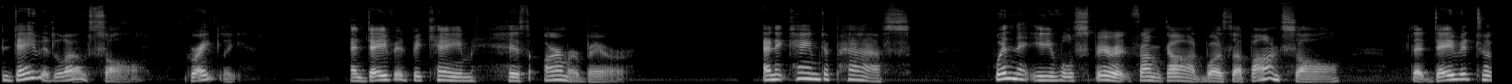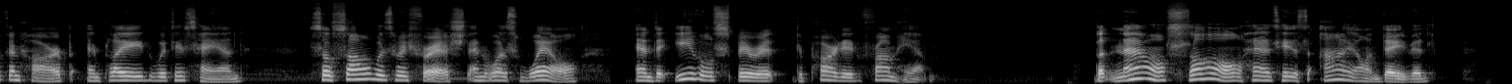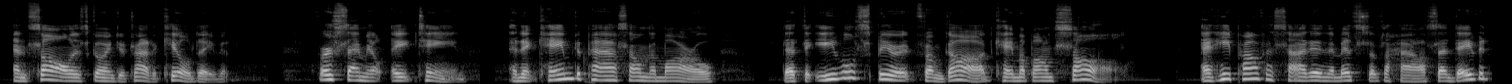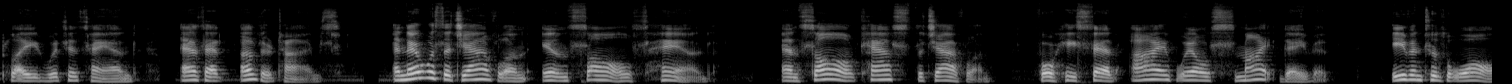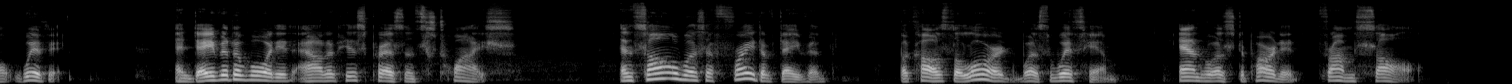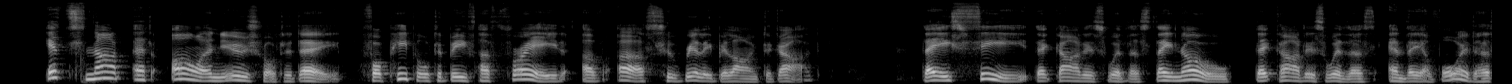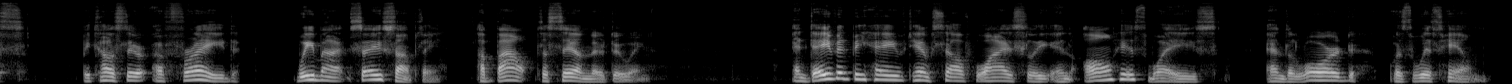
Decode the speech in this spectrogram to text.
And David loved Saul greatly. And David became his armor bearer. And it came to pass, when the evil spirit from God was upon Saul, that David took an harp and played with his hand. So Saul was refreshed and was well and the evil spirit departed from him. But now Saul has his eye on David, and Saul is going to try to kill David. 1 Samuel 18 And it came to pass on the morrow that the evil spirit from God came upon Saul. And he prophesied in the midst of the house, and David played with his hand, as at other times. And there was a javelin in Saul's hand. And Saul cast the javelin, for he said, I will smite David, even to the wall with it. And David avoided out of his presence twice. And Saul was afraid of David, because the Lord was with him, and was departed from Saul. It's not at all unusual today for people to be afraid of us who really belong to God. They see that God is with us, they know that God is with us, and they avoid us because they're afraid we might say something about the sin they're doing. And David behaved himself wisely in all his ways, and the Lord was with him.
